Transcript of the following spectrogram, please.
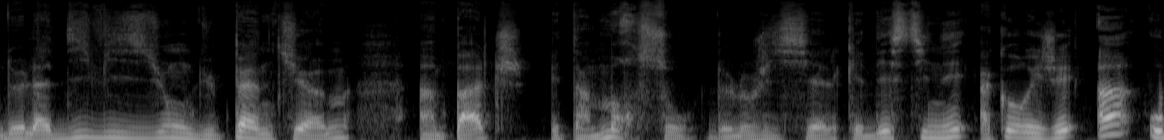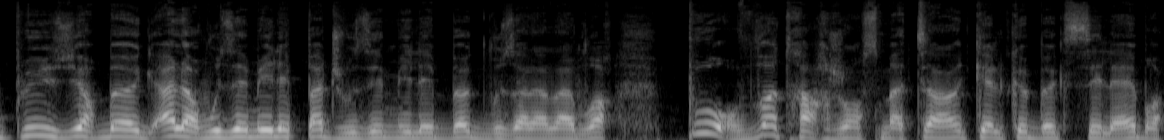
de la division du Pentium. Un patch est un morceau de logiciel qui est destiné à corriger un ou plusieurs bugs. Alors vous aimez les patchs, vous aimez les bugs, vous allez en avoir pour votre argent ce matin. Quelques bugs célèbres.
